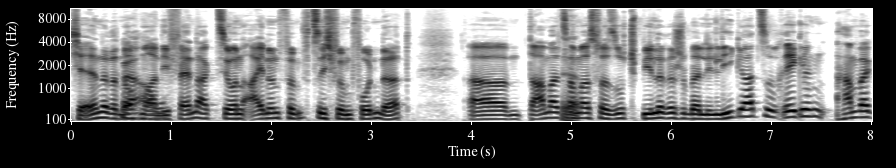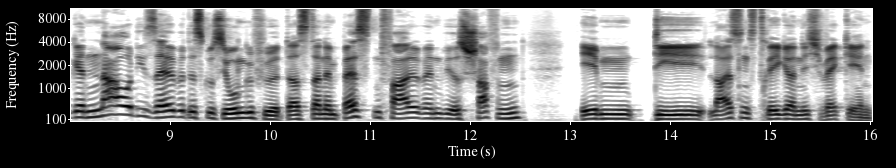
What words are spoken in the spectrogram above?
Ich erinnere nochmal an die Fanaktion 51500 ähm, damals ja. haben wir es versucht, spielerisch über die Liga zu regeln. Haben wir genau dieselbe Diskussion geführt, dass dann im besten Fall, wenn wir es schaffen, eben die Leistungsträger nicht weggehen.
